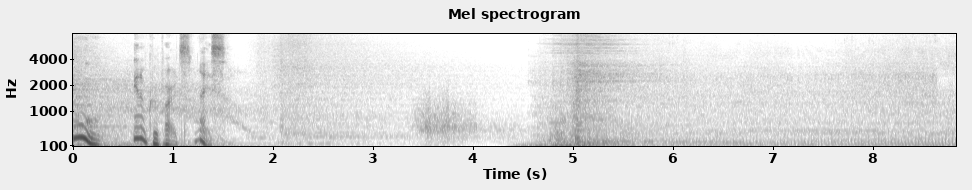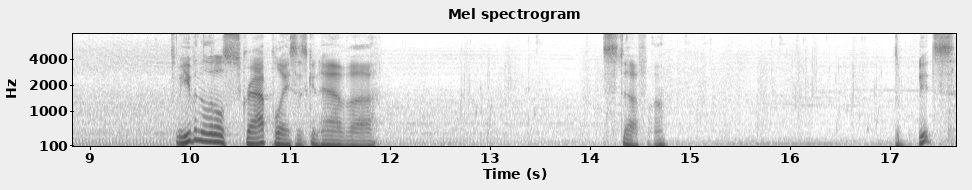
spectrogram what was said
Ooh, Phantom Crew parts. Nice. So even the little scrap places can have uh, stuff, huh? The bits.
